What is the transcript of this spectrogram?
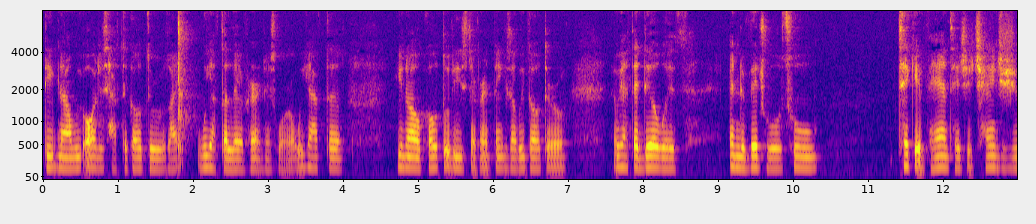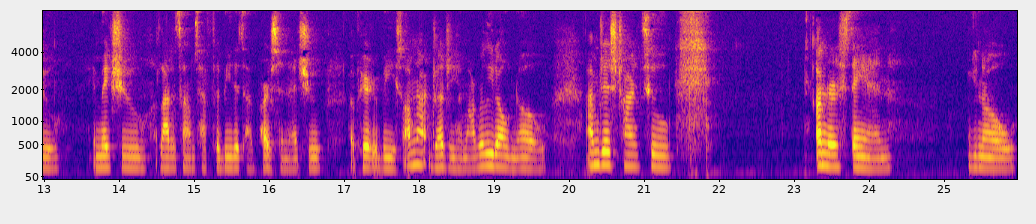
Deep down, we all just have to go through, like, we have to live here in this world. We have to, you know, go through these different things that we go through. And we have to deal with individuals who take advantage. It changes you. It makes you a lot of times have to be the type of person that you appear to be. So I'm not judging him. I really don't know. I'm just trying to understand, you know,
